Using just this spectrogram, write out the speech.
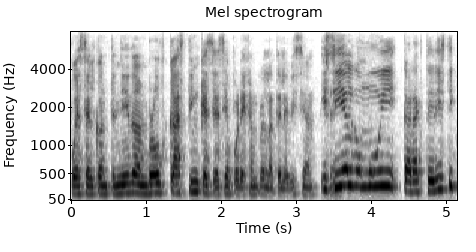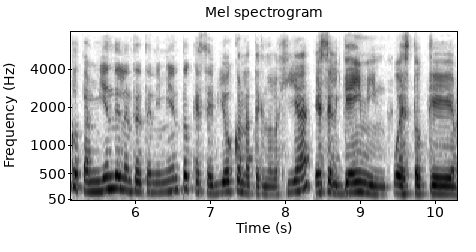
pues el contenido en broadcasting que se hacía, por ejemplo, en la televisión. Y sí. algo muy característico también del entretenimiento que se vio con la tecnología es el gaming, puesto que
